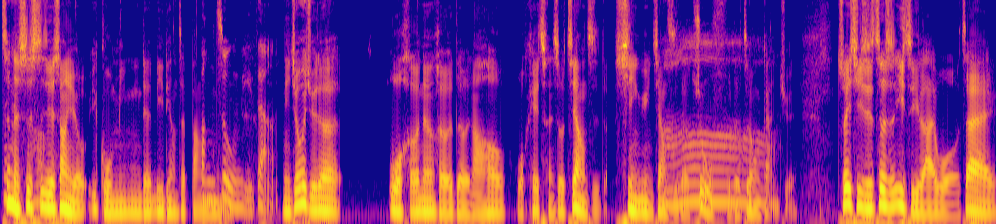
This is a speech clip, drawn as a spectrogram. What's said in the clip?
真的是世界上有一股冥冥的力量在帮你，帮助你这样。你就会觉得我何能何德，然后我可以承受这样子的幸运、这样子的祝福的这种感觉。所以其实这是一直以来我在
